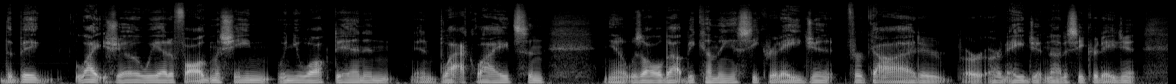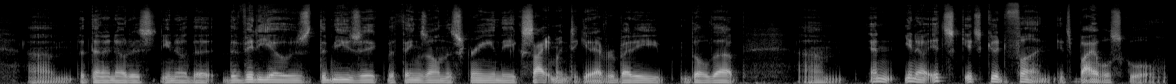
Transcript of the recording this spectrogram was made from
the big light show, we had a fog machine when you walked in, and and black lights, and you know, it was all about becoming a secret agent for God, or or, or an agent, not a secret agent. Um, but then I noticed, you know, the the videos, the music, the things on the screen, the excitement to get everybody build up. Um, and you know it's it's good fun. It's Bible school,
